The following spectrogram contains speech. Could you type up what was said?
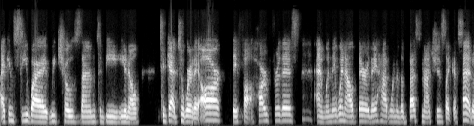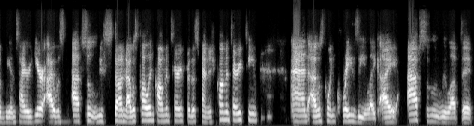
I can see why we chose them to be, you know, to get to where they are. They fought hard for this. And when they went out there, they had one of the best matches, like I said, of the entire year. I was absolutely stunned. I was calling commentary for the Spanish commentary team and I was going crazy. Like, I absolutely loved it.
